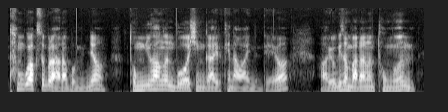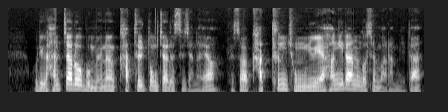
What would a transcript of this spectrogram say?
탐구학습을 알아보면요. 동류항은 무엇인가 이렇게 나와 있는데요. 어, 여기서 말하는 동은 우리가 한자로 보면은 같을 동자를 쓰잖아요. 그래서 같은 종류의 항이라는 것을 말합니다.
